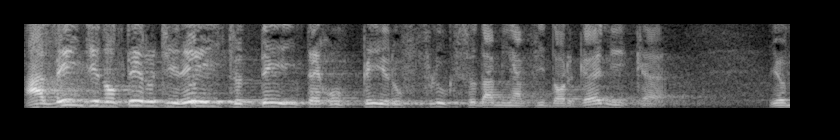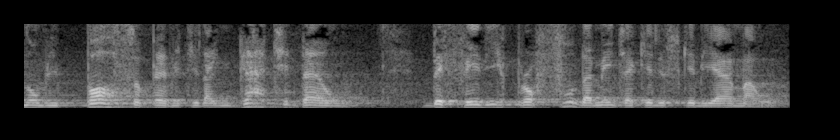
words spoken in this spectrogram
além de não ter o direito de interromper o fluxo da minha vida orgânica, eu não me posso permitir a ingratidão de ferir profundamente aqueles que me amam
